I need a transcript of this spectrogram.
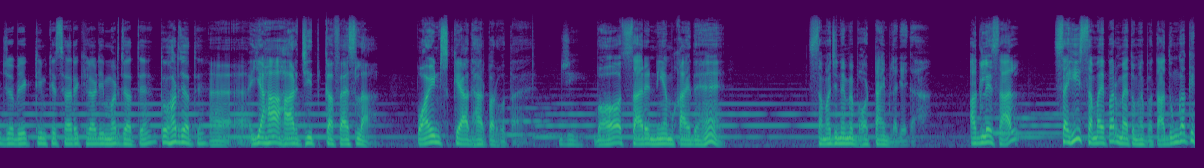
जब एक टीम के सारे खिलाड़ी मर जाते हैं तो हार जाते हैं। अ, यहाँ हार जीत का फैसला पॉइंट्स के आधार पर होता है। जी। बहुत सारे नियम कायदे हैं। समझने में बहुत टाइम लगेगा। अगले साल सही समय पर मैं तुम्हें बता दूँगा कि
